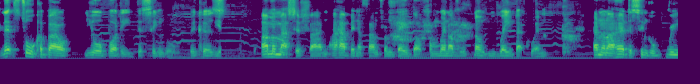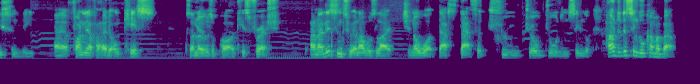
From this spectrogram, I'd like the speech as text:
Let's talk about your body, the single, because Yeah. I'm a massive fan. I have been a fan from day dot, from when I've known you way back when. And then I heard the single recently. Uh, funny enough, I heard it on Kiss because I know it was a part of Kiss Fresh. And I listened to it and I was like, Do you know what? That's that's a true Jo Jordan single. How did the single come about?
